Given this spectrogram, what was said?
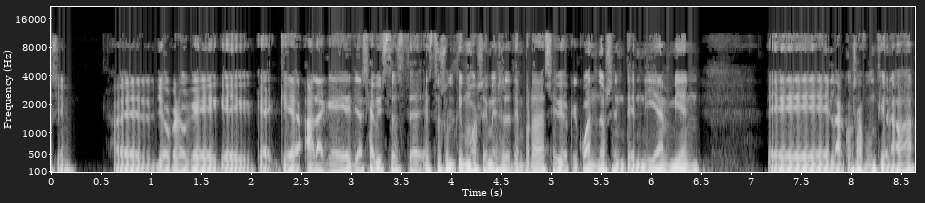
sí. A ver, yo creo que, que- que- que ahora que ya se ha visto este- estos últimos seis meses de temporada, se vio que cuando se entendían bien eh, la cosa funcionaba.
